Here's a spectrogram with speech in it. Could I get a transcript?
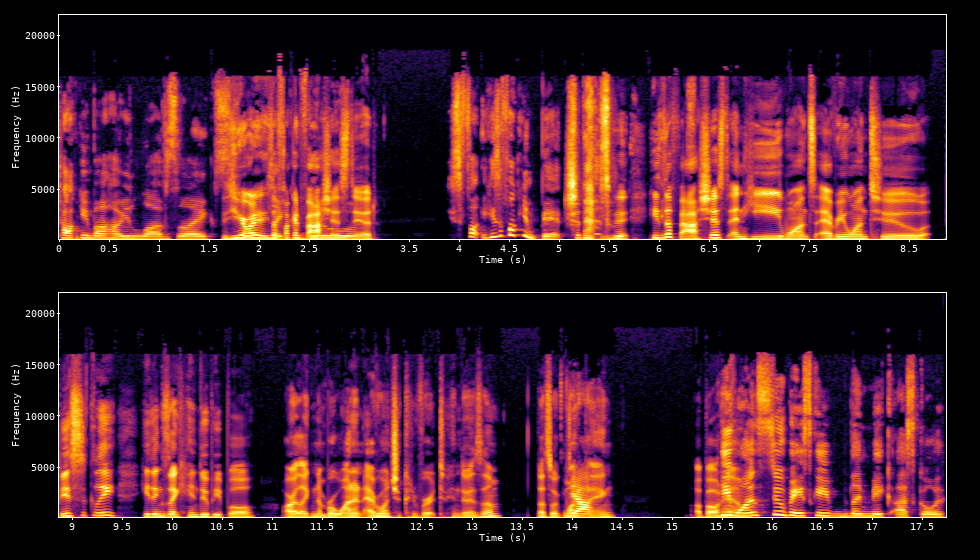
talking about how he loves like Did you hear what? He's Like, a fucking fascist, voodoo. dude. he's fu- he's a fucking bitch. That's a- He's a fascist, and he wants everyone to basically. He thinks like Hindu people are like number one, and everyone should convert to Hinduism. That's like one Yeah. thing about he him. He wants to basically like make us go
